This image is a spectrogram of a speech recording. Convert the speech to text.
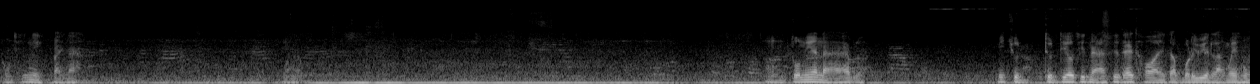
ลงเทคนิคไปนะนะครับอืม ตรงนี้หนาครับเลยมีจุดจุดเดียวที่หนาคือท้ายทอยกับบริเวณหลังใบหู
